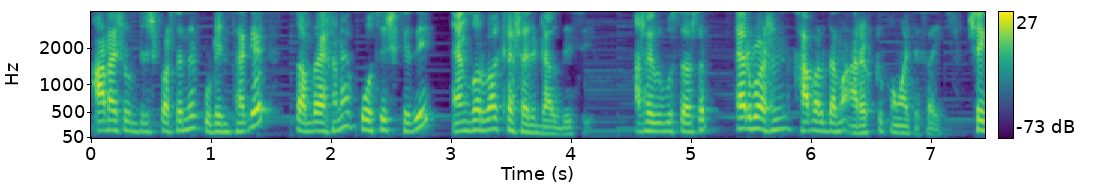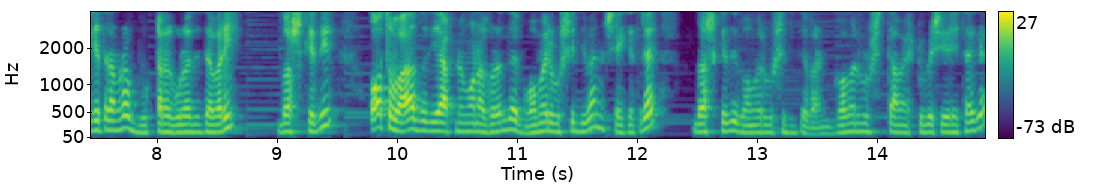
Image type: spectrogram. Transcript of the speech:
আঠাশ উনত্রিশ পার্সেন্টের প্রোটিন থাকে। তো আমরা এখানে পঁচিশ কেজি অ্যাঙ্কর বা খেসারি ডাল দিছি। আশা করি বুঝতে পারছেন। এরপর আসেন খাবার দাম আর একটু কমাইতে চাই। সেক্ষেত্রে আমরা ভুট্টার গুঁড়া দিতে পারি। দশ কেজি, অথবা যদি আপনি মনে করেন যে গমের ভুষি দিবেন, সেক্ষেত্রে দশ কেজি গমের ভুষি দিতে পারেন। গমের ভুসির দাম একটু বেশি হয়ে থাকে,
